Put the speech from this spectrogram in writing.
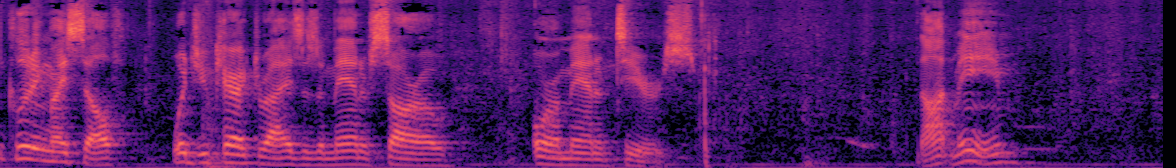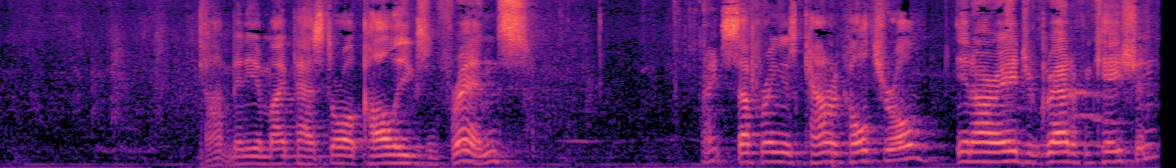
including myself, would you characterize as a man of sorrow or a man of tears? Not me. Not many of my pastoral colleagues and friends. Right? Suffering is countercultural in our age of gratification,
